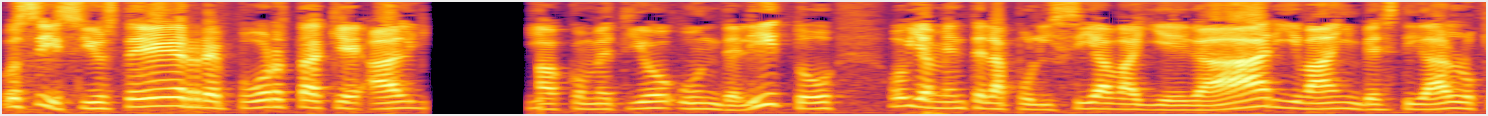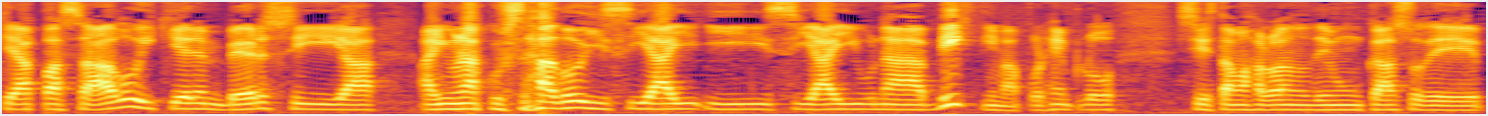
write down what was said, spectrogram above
Pues sí, si usted reporta que alguien cometió un delito, obviamente la policía va a llegar y va a investigar lo que ha pasado y quieren ver si hay un acusado y si hay y si hay una víctima. Por ejemplo, si estamos hablando de un caso de,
